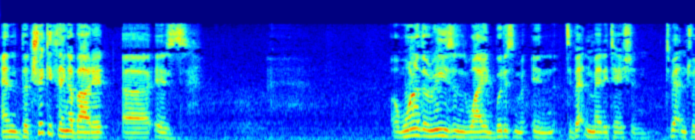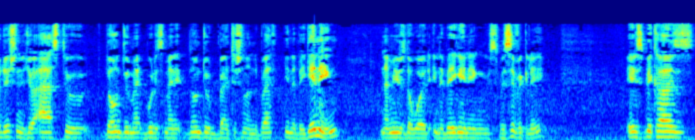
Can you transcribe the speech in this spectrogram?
And the tricky thing about it uh, is uh, one of the reasons why in Buddhism, in Tibetan meditation, Tibetan traditions, you're asked to don't do Buddhist med- don't do meditation on the breath in the beginning, and I'm using the word in the beginning specifically, is because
